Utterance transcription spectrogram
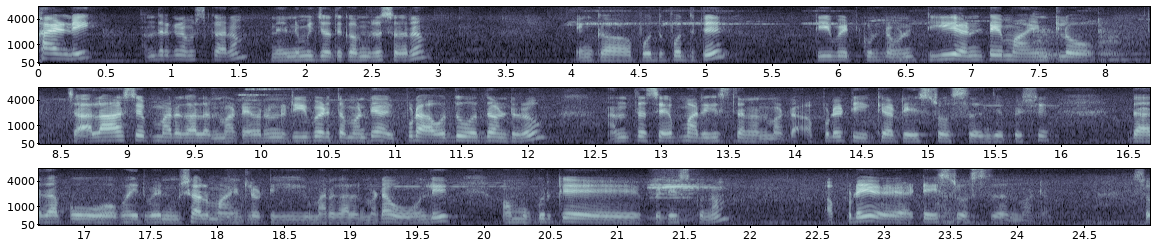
హాయ్ అండి. అందరికీ నమస్కారం. నేను మీ జ్యోతి కమలేశ్వరం ఇంకా పొద్దు పొద్దుటే టీ పెట్టుకుంటామండి. టీ అంటే మా ఇంట్లో చాలాసేపు మరగాలన్నమాట. ఎవరైనా టీ పెడతామంటే ఇప్పుడు అవద్దు వద్దు అంటారు. అంతసేపు మరిగిస్తానమాట అప్పుడే టీకి ఆ టేస్ట్ వస్తుందని చెప్పేసి దాదాపు ఒక ఇరవై నిమిషాలు మా ఇంట్లో టీ మరగాలన్నమాట. ఓన్లీ మా ముగ్గురికే పెట్టేసుకున్నాం. అప్పుడే టేస్ట్ వస్తుంది అనమాట సో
